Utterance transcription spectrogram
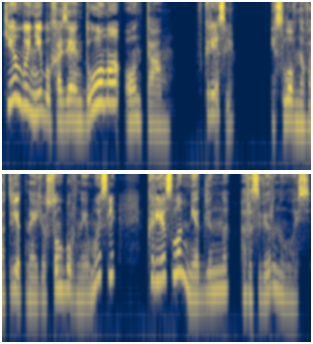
Кем бы ни был хозяин дома, он там, в кресле. И словно в ответ на ее сумбурные мысли, кресло медленно развернулось.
